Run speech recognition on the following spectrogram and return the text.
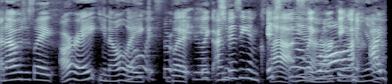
And I was just like, all right, you know, like, it's the- but You're like, I'm busy in It's class, the like Yeah. working on. Yeah. I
